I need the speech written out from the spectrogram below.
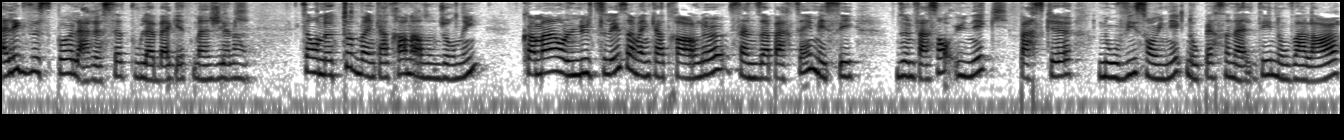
elle n'existe pas, la recette pour la baguette magique. Mais non. On a toutes 24 heures dans une journée. Comment on l'utilise, ces 24 heures-là, ça nous appartient, mais c'est d'une façon unique parce que nos vies sont uniques, nos personnalités, nos valeurs,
